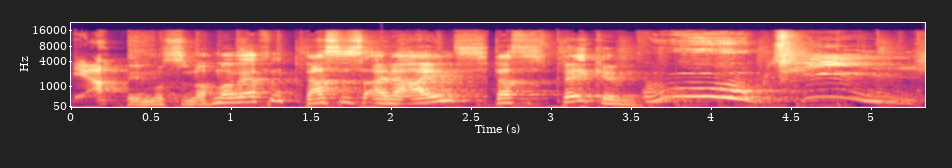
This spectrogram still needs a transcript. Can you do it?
Ja. Den musst du nochmal werfen. Das ist eine 1. Das ist Bacon. Uh, cheese.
